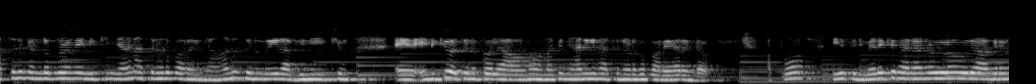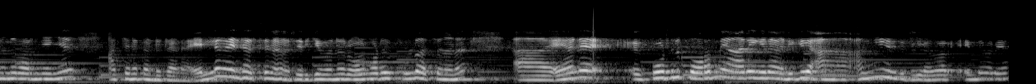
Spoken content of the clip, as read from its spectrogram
അച്ഛനെ കണ്ടപ്പോഴാണ് എനിക്ക് ഞാൻ അച്ഛനോട് പറയും ഞാനും സിനിമയിൽ അഭിനയിക്കും. എനിക്കും അച്ഛനെ പോലെ ആവണം? എന്നൊക്കെ ഞാനിങ്ങനെ അച്ഛനോടൊക്കെ പറയാറുണ്ടാവും. അപ്പോൾ ഈ സിനിമയിലേക്ക് വരാനുള്ള ഒരു ആഗ്രഹം എന്ന് പറഞ്ഞു കഴിഞ്ഞാൽ അച്ഛനെ കണ്ടിട്ടാണ്. എല്ലാം എന്റെ അച്ഛനാണ്. ശരിക്കും പറഞ്ഞാൽ റോൾ മോഡൽ ഫുള്ളും അച്ഛനാണ്. ഞാൻ കൂടുതൽ പുറമെ ആരും ഇങ്ങനെ അനുഗ്ര അംഗീകരിച്ചിട്ടില്ല. എന്താ പറയുക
